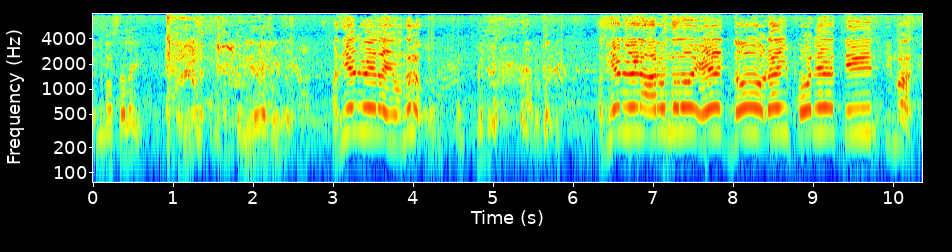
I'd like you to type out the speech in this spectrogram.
ఎన్ని బస్తాలు పదిహేను వేల ఐదు వందలు. పదిహేను వేల ఆరు వందలు. ఏక్ దో Telefone din, din mar.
